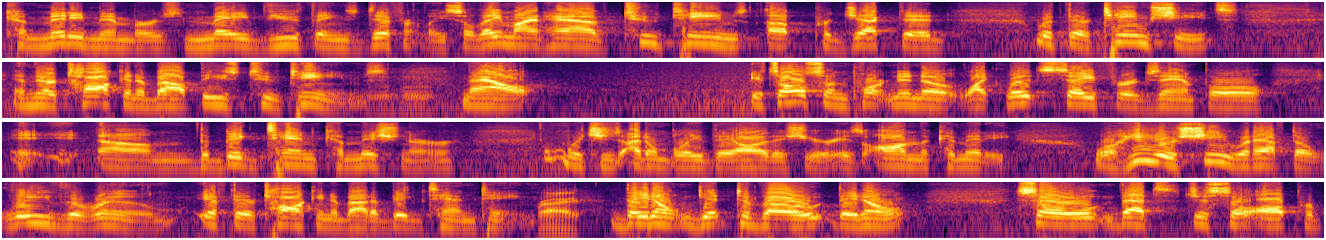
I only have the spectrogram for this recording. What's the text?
committee members may view things differently. So they might have two teams up projected with their team sheets, and they're talking about these two teams. Now, it's also important to note, like, let's say, for example, um, the Big Ten commissioner, which is, I don't believe they are this year, is on the committee. Well, he or she would have to leave the room if they're talking about a Big Ten team. Right. They don't get to vote, they don't, so that's just so all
